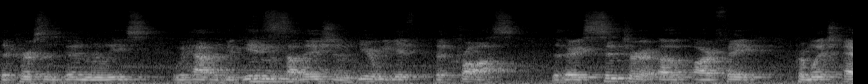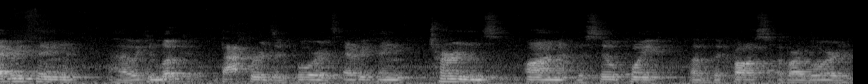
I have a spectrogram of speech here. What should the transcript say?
the curse has been released. We have the beginning of salvation. Here we get the cross, the very center of our faith, from which everything, uh, we can look backwards and forwards, everything turns on the still point of the cross of our Lord,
